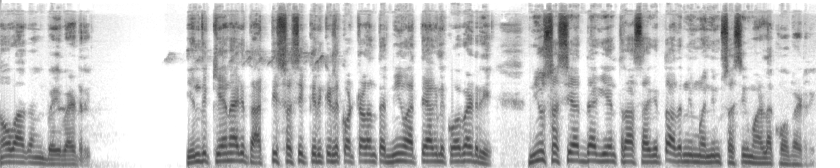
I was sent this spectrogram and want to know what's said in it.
ನೋವಾಗಂಗೆ ಬೈಬೇಡ್ರಿ ಏನಾಗುತ್ತೆ? ಅತ್ತಿ ಸಸಿ ಕಿರಿಕಿರಿ ಕೊಟ್ಟಾಳಂತ ನೀವು ಅತ್ತೆ ಆಗ್ಲಿಕ್ಕೆ ಹೋಗ್ಬೇಡ್ರಿ. ನೀವು ಸಸಿ ಆದಾಗ ಏನು ತ್ರಾಸಾಗಿತ್ತೋ ಅದನ್ನ ನಿಮ್ಮ ನಿಮ್ಮ ಸಸಿ ಮಾಡ್ಲಿಕ್ಕೆ ಹೋಗ್ಬೇಡ್ರಿ.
